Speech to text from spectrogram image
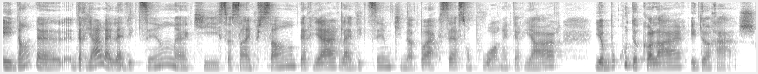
et derrière la, victime euh, qui se sent impuissante, derrière la victime qui n'a pas accès à son pouvoir intérieur, il y a beaucoup de colère et de rage.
